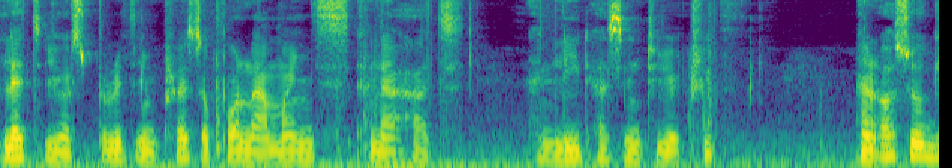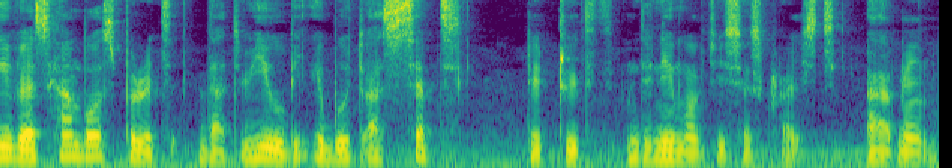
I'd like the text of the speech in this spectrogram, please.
let your spirit impress upon our minds and our hearts and lead us into your truth. And also give us humble spirit that we will be able to accept the truth in the name of Jesus Christ. Amen.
